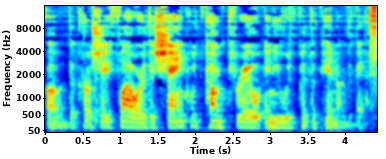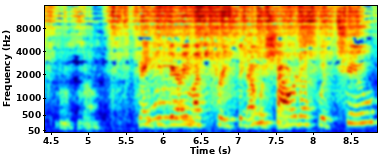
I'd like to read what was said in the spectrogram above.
of the crochet flower, the shank would come through and you would put the pin on the back. Mm-hmm. So thank you very much, Teresa. That you was showered nice. us with two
